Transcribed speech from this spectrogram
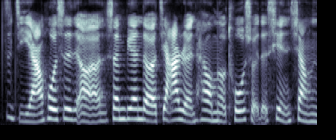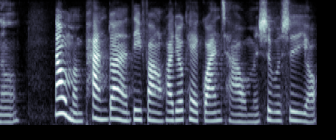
自己呀、或是呃身边的家人还有没有脱水的现象呢？那我们判断的地方的话，就可以观察我们是不是有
